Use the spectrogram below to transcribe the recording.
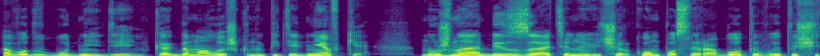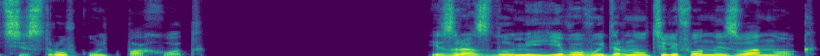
а вот в будний день, когда малышка на пятидневке, нужно обязательно вечерком после работы вытащить сестру в культ-поход. Из раздумий его выдернул телефонный звонок.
